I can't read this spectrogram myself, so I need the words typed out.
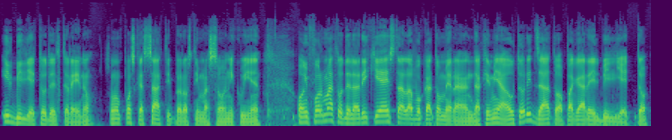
il biglietto del treno. Sono un po' scassati però sti massoni qui. Eh. Ho informato della richiesta all'avvocato Miranda che mi ha autorizzato a pagare il biglietto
